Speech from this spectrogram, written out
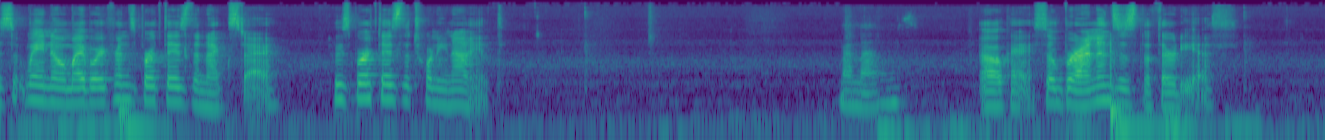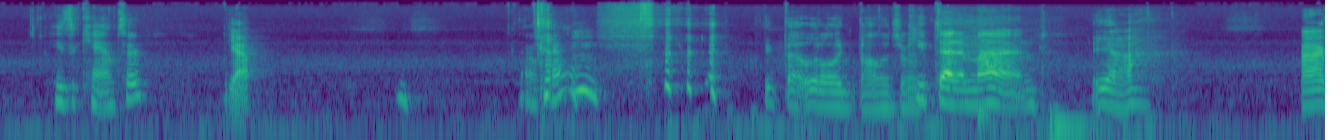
Is it- wait, no, my boyfriend's birthday is the next day. Whose birthday is the 29th? My mom's. Okay, so Brandon's is the 30th. He's a cancer. Yeah. Okay. Like that little acknowledgement. Keep that in mind. yeah. I,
